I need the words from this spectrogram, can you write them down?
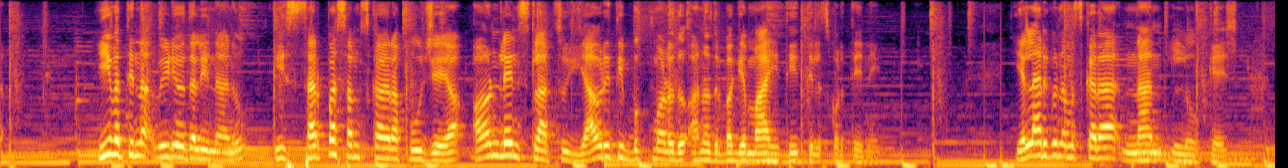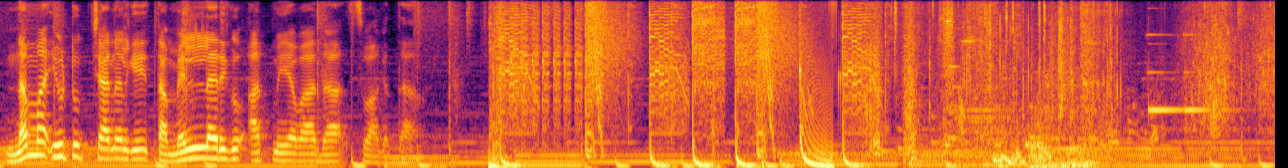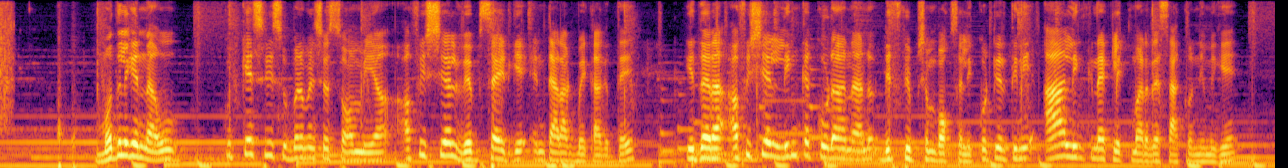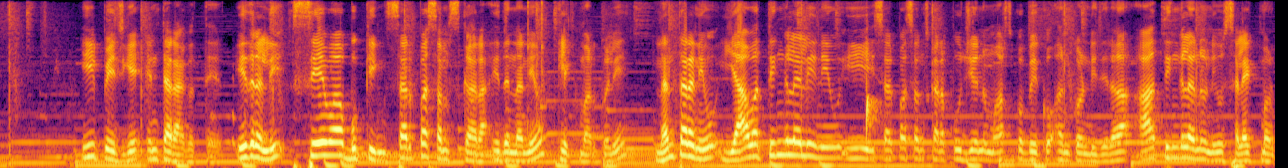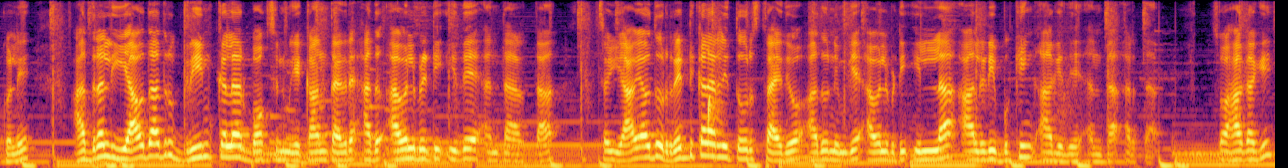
ಇವತ್ತಿನ ವಿಡಿಯೋದಲ್ಲಿ ನಾನು ಈ ಸರ್ಪ ಸಂಸ್ಕಾರ ಪೂಜೆಯ ಆನ್ಲೈನ್ ಸ್ಲಾಟ್ಸು ಯಾವ ರೀತಿ ಬುಕ್ ಮಾಡೋದು ಅನ್ನೋದ್ರ ಬಗ್ಗೆ ಮಾಹಿತಿ ತಿಳಿಸ್ಕೊಡ್ತೀನಿ. ಎಲ್ಲರಿಗೂ ನಮಸ್ಕಾರ, ನಾನು ಲೋಕೇಶ್. ನಮ್ಮ ಯೂಟ್ಯೂಬ್ ಚಾನಲ್ಗೆ ತಮ್ಮೆಲ್ಲರಿಗೂ ಆತ್ಮೀಯವಾದ ಸ್ವಾಗತ. ಮೊದಲಿಗೆ ನಾವು ಕುಕ್ಕೆ ಶ್ರೀ ಸುಬ್ರಹ್ಮಣ್ಯ ಸ್ವಾಮಿಯ ಅಫಿಷಿಯಲ್ ವೆಬ್ಸೈಟ್ಗೆ ಎಂಟರ್ ಆಗಬೇಕಾಗುತ್ತೆ. ಇದರ ಅಫಿಷಿಯಲ್ ಲಿಂಕ್ ಕೂಡ ನಾನು ಡಿಸ್ಕ್ರಿಪ್ಷನ್ ಬಾಕ್ಸಲ್ಲಿ ಕೊಟ್ಟಿರ್ತೀನಿ. ಆ ಲಿಂಕ್ನ ಕ್ಲಿಕ್ ಮಾಡಿದ್ರೆ ಸಾಕು ನಿಮಗೆ. ಈ ಪೇಜ್ಗೆ ಎಂಟರ್ ಆಗುತ್ತೆ. ಇದರಲ್ಲಿ ಸೇವಾ ಬುಕ್ಕಿಂಗ್ ಸರ್ಪ ಸಂಸ್ಕಾರ ಇದನ್ನ ನೀವು ಕ್ಲಿಕ್ ಮಾಡ್ಕೊಳ್ಳಿ. ನಂತರ ನೀವು ಯಾವ ತಿಂಗಳಲ್ಲಿ ನೀವು ಈ ಸರ್ಪ ಸಂಸ್ಕಾರ ಪೂಜೆಯನ್ನು ಮಾಡಿಸ್ಕೋಬೇಕು ಅನ್ಕೊಂಡಿದ್ದೀರಾ, ಆ ತಿಂಗಳನ್ನು ನೀವು ಸೆಲೆಕ್ಟ್ ಮಾಡ್ಕೊಳ್ಳಿ. ಅದರಲ್ಲಿ ಯಾವುದಾದ್ರೂ ಗ್ರೀನ್ ಕಲರ್ ಬಾಕ್ಸ್ ನಿಮಗೆ ಕಾಣ್ತಾ ಇದ್ರೆ ಅದು ಅವೈಲಬಿಲಿಟಿ ಇದೆ ಅಂತ ಅರ್ಥ. ಸೊ ಯಾವ್ಯಾವುದು ರೆಡ್ ಕಲರಲ್ಲಿ ತೋರಿಸ್ತಾ ಇದೆಯೋ ಅದು ನಿಮಗೆ ಅವೈಲಬಿಲಿಟಿ ಇಲ್ಲ, ಆಲ್ರೆಡಿ ಬುಕ್ಕಿಂಗ್ ಆಗಿದೆ ಅಂತ ಅರ್ಥ. ಸೊ ಹಾಗಾಗಿ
